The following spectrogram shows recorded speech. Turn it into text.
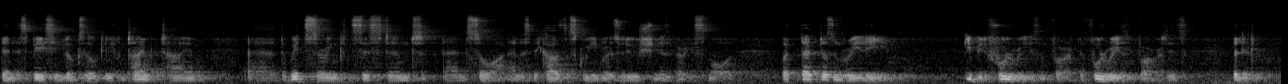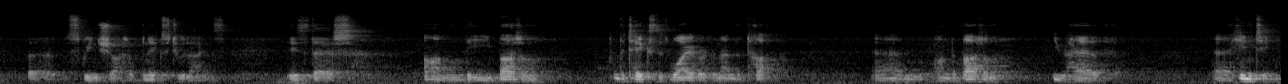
then the spacing looks ugly from time to time, the widths are inconsistent, and so on, and it's because the screen resolution is very small. But that doesn't really give you the full reason for it. The full reason for it is the little uh, screenshot of the next two lines, is that on the bottom, the text is wider than on the top. Um, on the bottom, you have uh, hinting,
